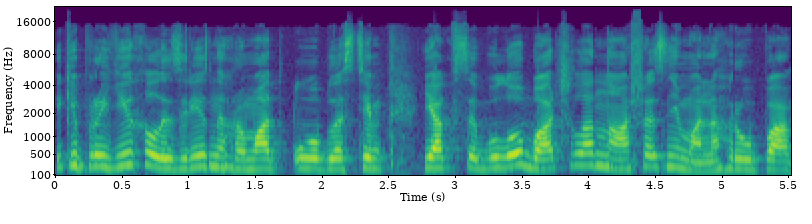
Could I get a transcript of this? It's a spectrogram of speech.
які приїхали з різних громад області. Як все було, бачила наша знімальна група.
